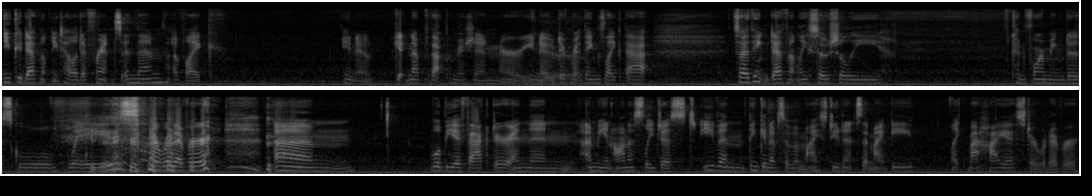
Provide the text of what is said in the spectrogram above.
you could definitely tell a difference in them of like, you know, getting up without permission or you know Yeah. different things like that. So I think definitely socially conforming to school ways or whatever um, will be a factor. And then, I mean, honestly, just even thinking of some of my students that might be like my highest or whatever,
